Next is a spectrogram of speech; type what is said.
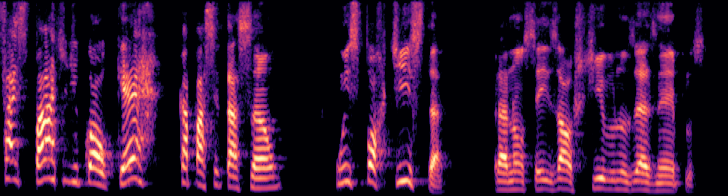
Faz parte de qualquer capacitação. Um esportista, para não ser exaustivo nos exemplos,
